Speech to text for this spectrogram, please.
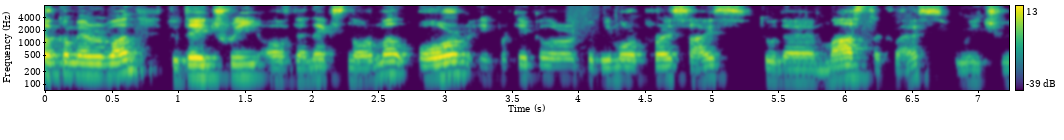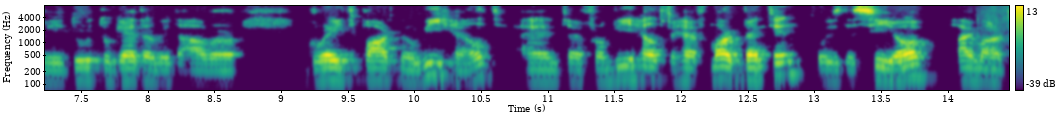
Welcome everyone to day three of the next normal, or in particular, to be more precise, to the masterclass, which we do together with our great partner Viihealth. And uh, from Viihealth, we have Mark Benthin, who is the CEO. Hi, Mark.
